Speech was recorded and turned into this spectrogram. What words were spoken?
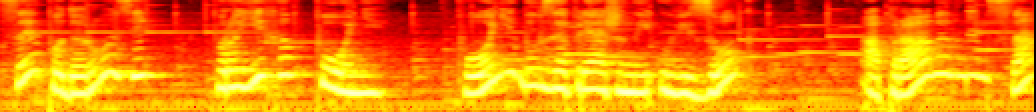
Це по дорозі проїхав поні. Поні був запряжений у візок, а правив ним сам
